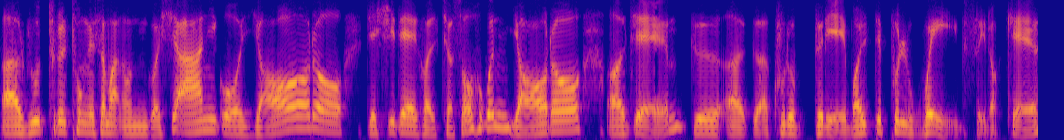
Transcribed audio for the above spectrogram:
어, 루트를 통해서만 온 것이 아니고 여러 이제 시대에 걸쳐서 혹은 여러 어, 이제 그, 어, 그 그룹들이 multiple waves 이렇게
